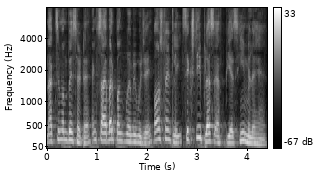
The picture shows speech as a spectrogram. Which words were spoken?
मैक्सिमम पे सेट है। एंड साइबर पंक में भी मुझे कॉन्स्टेंटली 60 प्लस एफपीएस ही मिले हैं।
